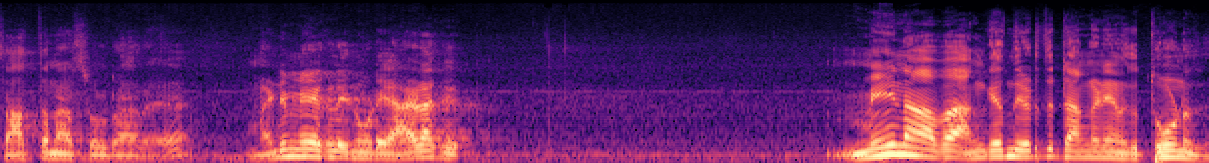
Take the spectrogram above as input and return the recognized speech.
சாத்தனார் சொல்கிறாரு மணிமேகலையினுடைய அழகு. மீனாவை அங்கேருந்து எடுத்துட்டாங்கன்னு எனக்கு தோணுது.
